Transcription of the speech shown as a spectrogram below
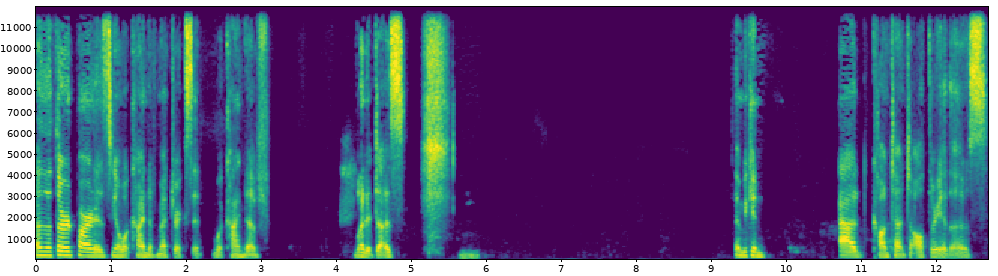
And the third part is, you know, what kind of metrics it, what kind of, what it does. Mhm. And we can add content to all three of those.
